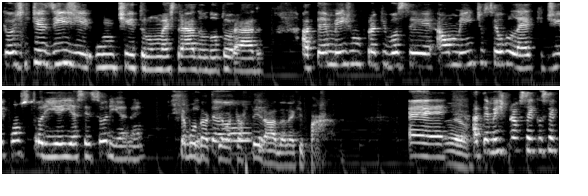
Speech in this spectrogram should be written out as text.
Que hoje te exige um título, um mestrado, um doutorado, até mesmo para que você aumente o seu leque de consultoria e assessoria, né? Quer mudar então, aquela carteirada, né? Que pá, é, é. Até mesmo para você ser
